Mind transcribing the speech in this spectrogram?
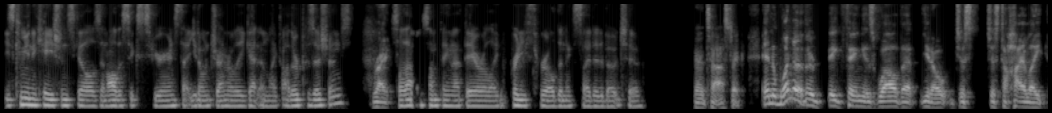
these communication skills and all this experience that you don't generally get in like other positions. Right. So that was something that they were like pretty thrilled and excited about too. Fantastic. And one other big thing as well that, you know, just just to highlight,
